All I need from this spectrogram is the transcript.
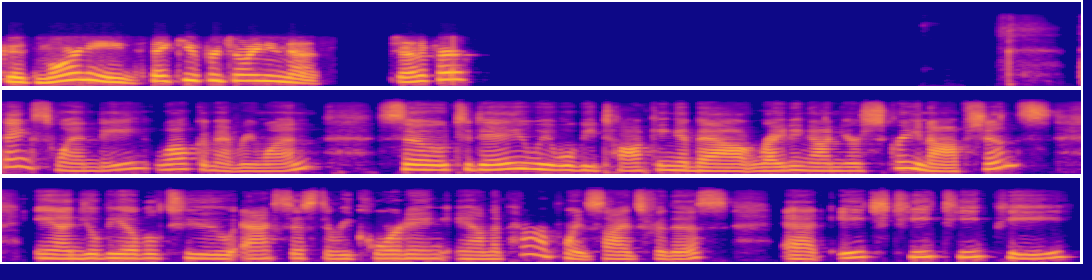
Good morning. Thank you for joining us. Jennifer? Thanks, Wendy. Welcome, everyone. So today we will be talking about writing on your screen options, and you'll be able to access the recording and the PowerPoint slides for this at http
